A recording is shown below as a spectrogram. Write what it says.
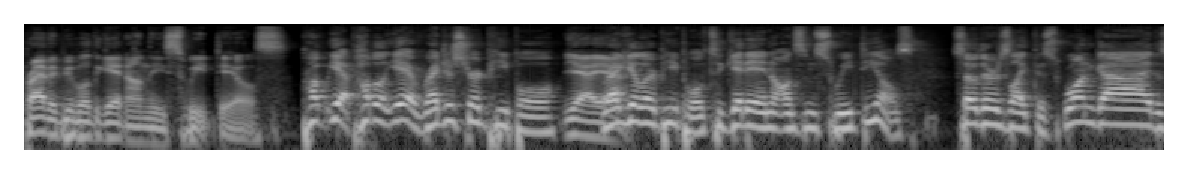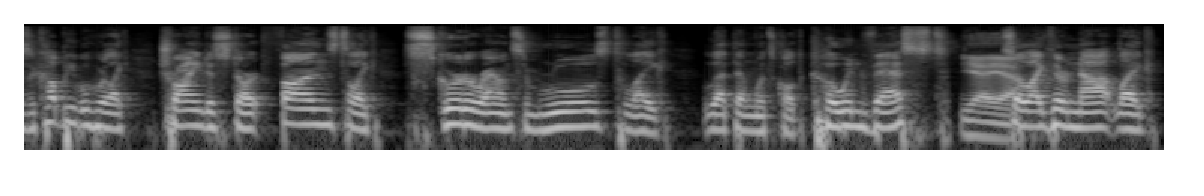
private people to get on these sweet deals Pub- yeah, public, yeah, registered people, Yeah, yeah. regular people to get in on some sweet deals. So there's like this one guy, there's a couple people who are like trying to start funds to like skirt around some rules to like let them what's called co-invest. Yeah, yeah. So like they're not like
